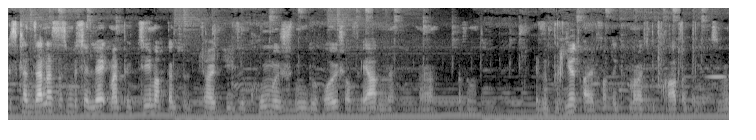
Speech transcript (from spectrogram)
Es kann sein, dass es ein bisschen lag. Mein PC macht ganz Zeit diese komischen Geräusche auf Erden. Ne? Ja, also er vibriert einfach. Den kann man als Vibrator benutzen.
